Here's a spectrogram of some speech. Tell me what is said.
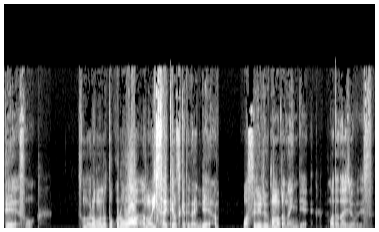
て、そう。そのロムのところは、あの、一切手をつけてないんで、あの忘れるものがないんで、まだ大丈夫です。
